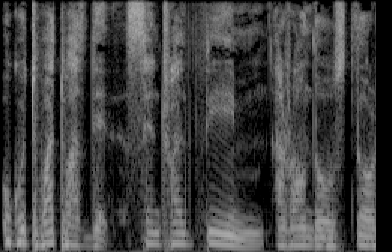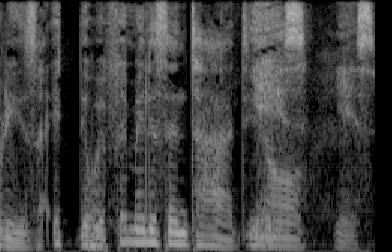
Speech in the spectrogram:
What was the central theme around those stories? It, they were family centered you yes know. yes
